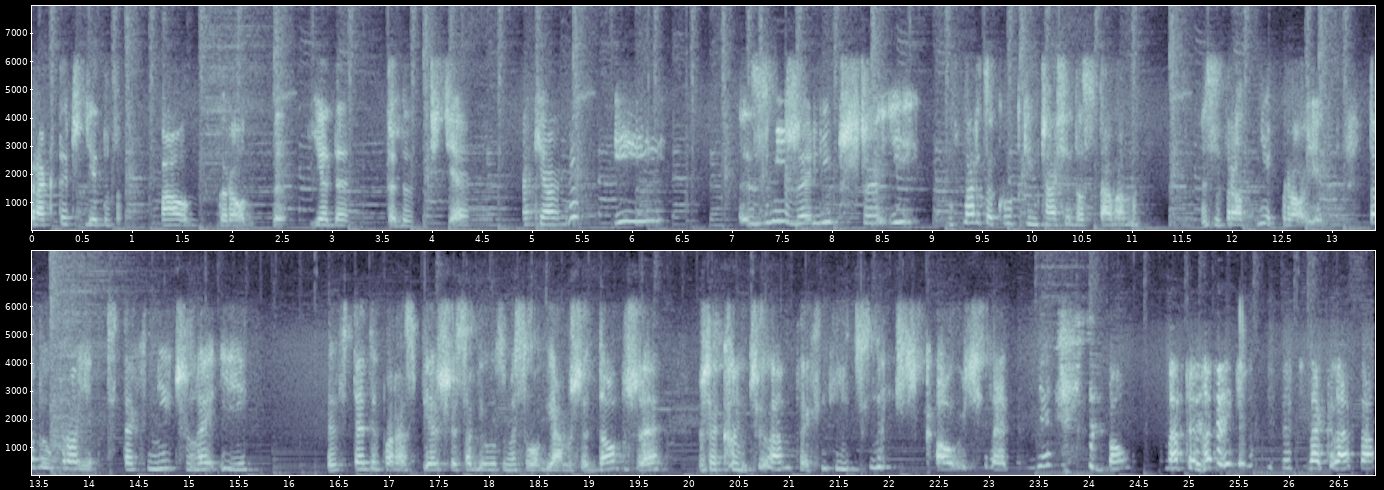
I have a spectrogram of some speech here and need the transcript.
praktycznie dwa ogrody, jeden tak jakby i zmierzyli przy, i w bardzo krótkim czasie dostałam zwrotnie projekt. To był projekt techniczny i wtedy po raz pierwszy sobie uzmysłowiłam, że dobrze, że kończyłam techniczne szkoły średnie, bo matematyczna klasa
